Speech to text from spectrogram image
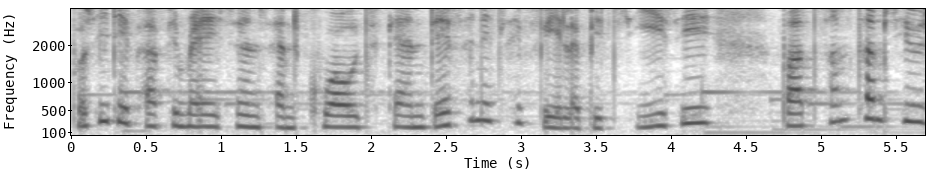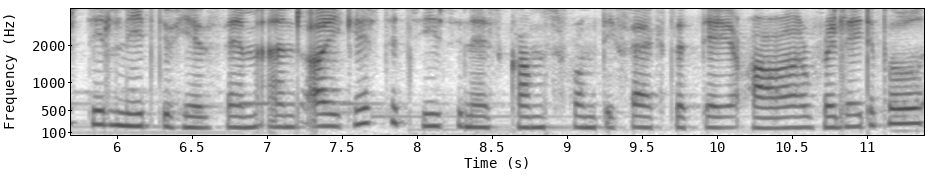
Positive affirmations and quotes can definitely feel a bit easy, but sometimes you still need to hear them and I guess the cheesiness comes from the fact that they are relatable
